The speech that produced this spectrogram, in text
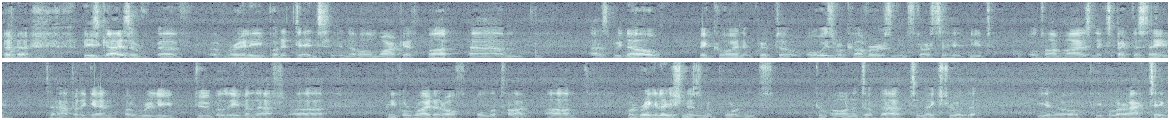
these guys have, have, have, really put a dent in the whole market, but. Um, as we know, Bitcoin and crypto always recovers and starts to hit new all-time highs, and expect the same to happen again. I really do believe in that. Uh, people write it off all the time, um, but regulation is an important component of that to make sure that you know people are acting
